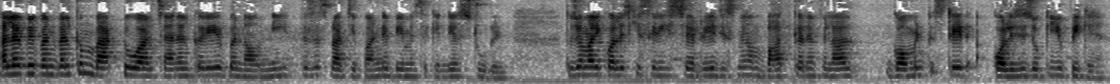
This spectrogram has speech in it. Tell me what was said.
Hello everyone, welcome back to our channel career बनाओ NEET this is Prachi Pandey B M second year student तो जो हमारी कॉलेज की सीरीज़ चल रही है जिसमें हम बात कर रहे हैं फ़िलहाल गवर्नमेंट स्टेट कॉलेजेस जो कि यूपी के हैं।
